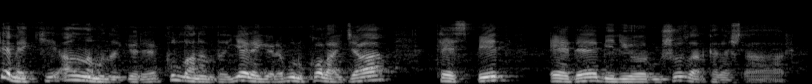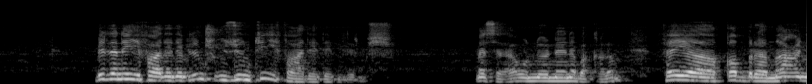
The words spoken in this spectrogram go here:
Demek ki anlamına göre, kullanıldığı yere göre bunu kolayca tespit edebiliyormuşuz arkadaşlar. Bir de ne ifade edebilirmiş? Üzüntü ifade edebilirmiş. Mesela onun örneğine bakalım. فَيَا قَبْرَ مَعْنٍ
